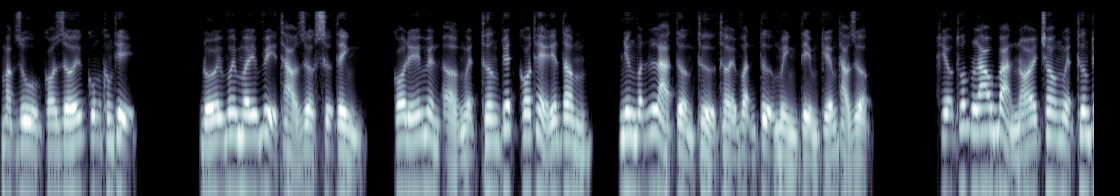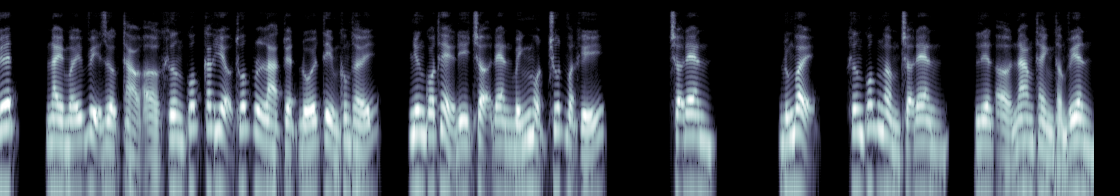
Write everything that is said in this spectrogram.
mặc dù có giới cũng không thị. Đối với mấy vị thảo dược sự tình, có đế huyền ở Nguyệt Thương Tuyết có thể yên tâm, nhưng vẫn là tưởng thử thời vận tự mình tìm kiếm thảo dược. Hiệu thuốc lao bản nói cho Nguyệt Thương Tuyết, này mấy vị dược thảo ở Khương Quốc các hiệu thuốc là tuyệt đối tìm không thấy, nhưng có thể đi chợ đen bính một chút vật khí. Chợ đen. Đúng vậy, Khương Quốc ngầm chợ đen, liền ở Nam Thành Thẩm Viên.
